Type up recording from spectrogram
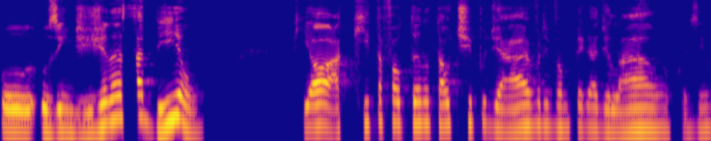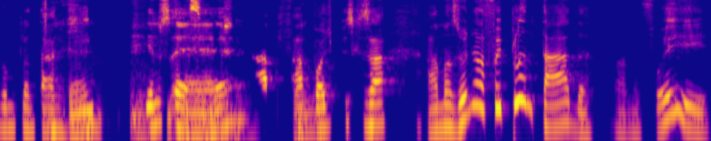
os, os indígenas sabiam que ó, aqui tá faltando tal tipo de árvore, vamos pegar de lá uma coisinha, vamos plantar ah, aqui. É. Eles, é, a, a, pode pesquisar. A Amazônia ela foi plantada, ela não foi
